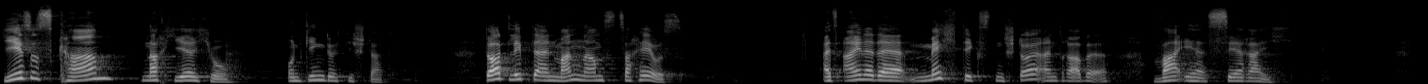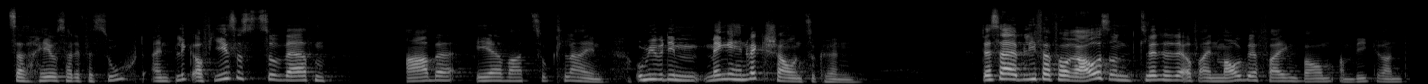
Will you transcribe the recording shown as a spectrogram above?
Jesus kam nach Jericho und ging durch die Stadt. Dort lebte ein Mann namens Zachäus. Als einer der mächtigsten Steuereintreiber war er sehr reich. Zachäus hatte versucht, einen Blick auf Jesus zu werfen, aber er war zu klein, um über die Menge hinwegschauen zu können. Deshalb lief er voraus und kletterte auf einen Maulbeerfeigenbaum am Wegrand,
